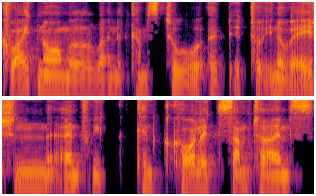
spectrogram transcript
quite normal when it comes to uh, to innovation and we can call it sometimes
